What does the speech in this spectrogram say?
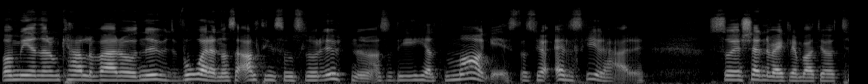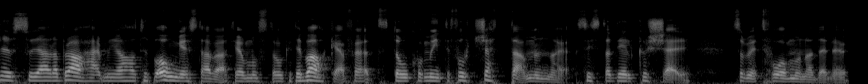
vad menar de kalvar och nu våren, alltså allting som slår ut nu, alltså det är helt magiskt. Alltså jag älskar ju det här. Så jag känner verkligen bara att jag trivs så jävla bra här men jag har typ ångest över att jag måste åka tillbaka för att de kommer inte fortsätta mina sista delkurser som är två månader nu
